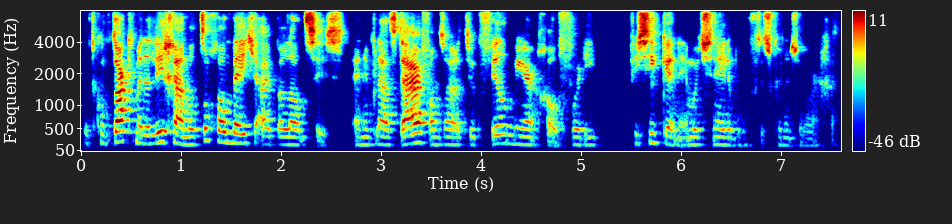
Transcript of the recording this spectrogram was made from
het contact met het lichaam dat toch wel een beetje uit balans is. En in plaats daarvan zou het natuurlijk veel meer gewoon voor die fysieke en emotionele behoeftes kunnen zorgen.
